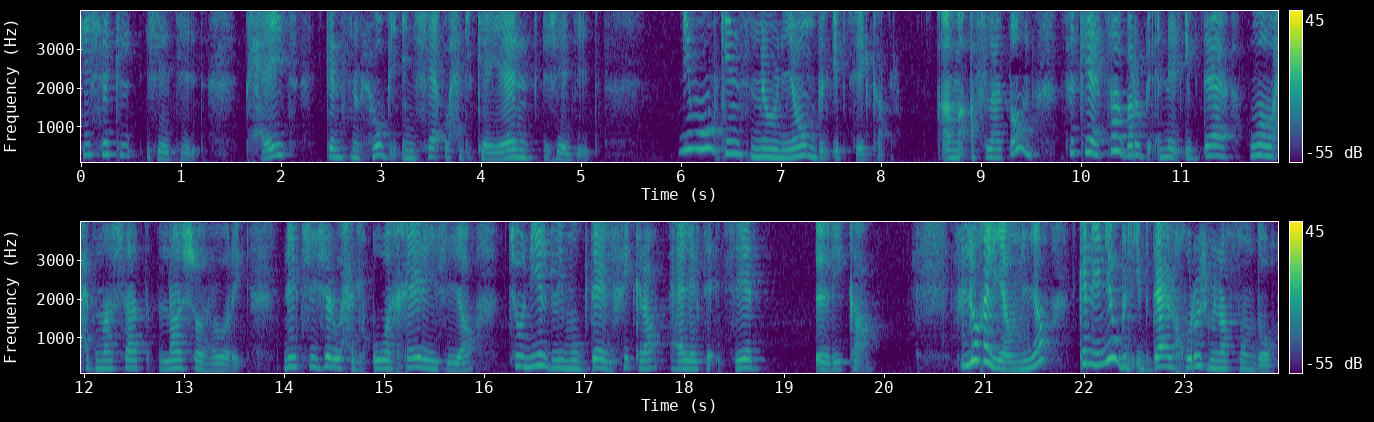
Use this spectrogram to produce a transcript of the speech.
في شكل جديد بحيث كنسمحو بإنشاء واحد الكيان جديد. اللي ممكن نسميوه اليوم بالابتكار. أما أفلاطون فكيعتبر بأن الإبداع هو واحد النشاط لا شعوري. نتيجة لواحد القوة خارجية تنير لمبدع الفكرة على تأثير أوريكا في اللغة اليومية كنعنيو بالإبداع الخروج من الصندوق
